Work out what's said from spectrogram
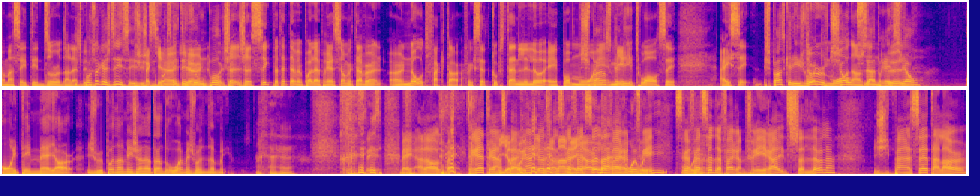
comment ça a été dur dans la C'est bulle. pas ça que je dis. C'est- Je Fait dis pas que ça a un- il y été a dur un- ou pas. Je, je sais que peut-être tu n'avais pas la pression, mais tu avais un, un autre facteur. Fait que cette Coupe Stanley-là est pas moins que les- méritoire. C'est. Hey, c'est. Je pense que les joueurs qui mois dans sous la pression bulle. ont été meilleurs. Je veux pas nommer Jonathan Drouin, mais je vais le nommer. C'est- ben, alors, je vais être très Il a pas transparent. été là. ça serait meilleur. facile, Ben, de, faire une oui, free- oui. ça serait Oui, oui. facile de faire une free ride, celle-là. Là. J'y pensais tout à l'heure.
